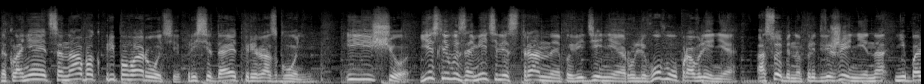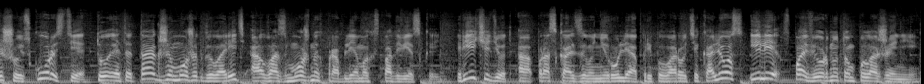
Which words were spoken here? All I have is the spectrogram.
наклоняется на бок при повороте, приседает при разгоне. И еще, если вы заметили странное поведение рулевого управления, особенно при движении на небольшой скорости, то это также может говорить о возможных проблемах с подвеской. Речь идет о проскальзывании руля при повороте колес или в повернутом положении.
